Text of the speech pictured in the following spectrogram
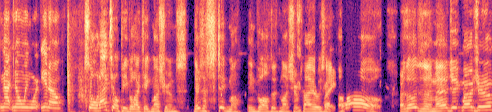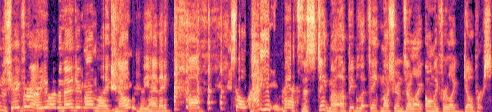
not knowing where you know. So when I tell people I take mushrooms, there's a stigma involved with mushrooms. I always right. say, "Oh, are those the magic mushrooms, Schaefer? Right. Are you on the magic?" I'm like, "No, but do you have any?" Um, so how do you get past the stigma of people that think mushrooms are like only for like dopers?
